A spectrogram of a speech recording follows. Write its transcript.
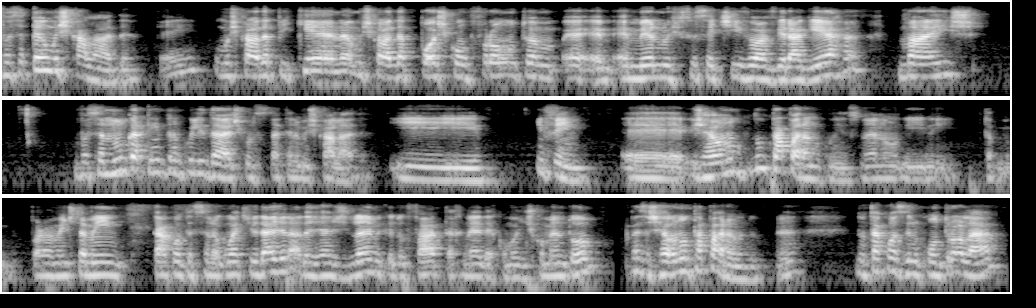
você tem uma escalada. Okay? Uma escalada pequena, uma escalada pós-confronto é, é, é, menos suscetível a virar guerra, mas você nunca tem tranquilidade quando você está tendo uma escalada. E, enfim, é, Israel não está parando com isso, né? Não, e, provavelmente também está acontecendo alguma atividade lá da Islâmica, do Fatah, né? Como a gente comentou, mas Israel não está parando, né? Não está conseguindo controlar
